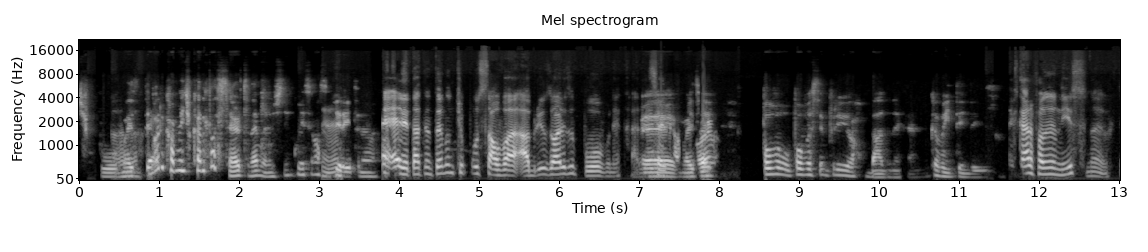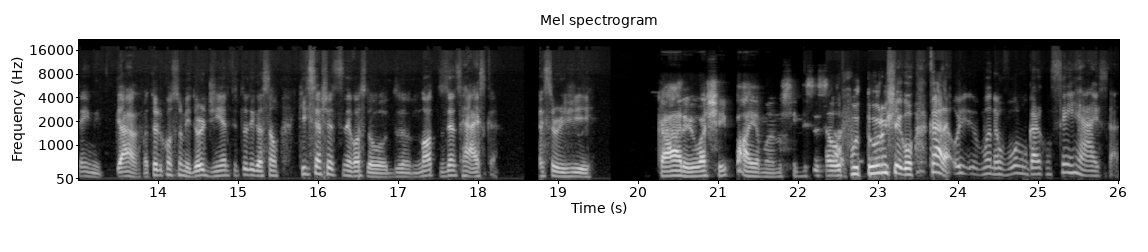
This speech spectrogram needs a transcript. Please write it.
Tipo, Ah. mas teoricamente o cara tá certo, né, mano? A gente tem que conhecer nosso É. direito, né? mano? É, ele tá tentando, tipo, salvar, abrir os olhos do povo, né, cara? É, mas é, o, povo, o povo é sempre arrombado, né, cara? Nunca vai entender isso. Cara falando nisso, né? Tem. Ah, fator do consumidor, dinheiro, tem tudo ligação. O que, que você achou desse negócio do, do nota 200 reais, cara? Vai surgir. Cara, eu achei paia, mano, sem O necessidade. futuro chegou. Cara, hoje, mano, eu vou num lugar com 100 reais, cara.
